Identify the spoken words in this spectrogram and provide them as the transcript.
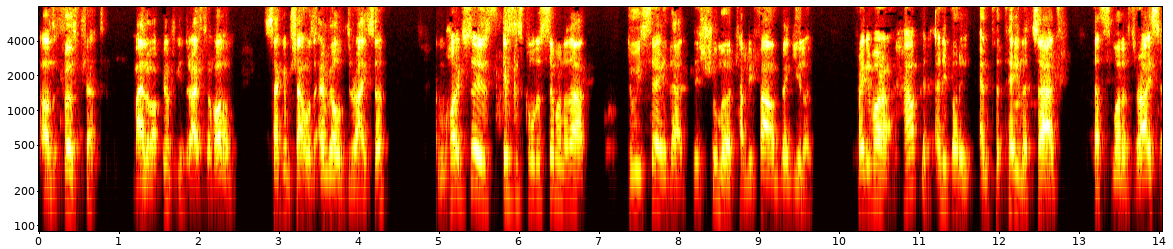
That was the first pshat. Second pshat was every old deraisa. And machlekes says, is this called a simon or not? Do we say that the shuma can be found ben giloi? How can anybody entertain a tzad that's one of deraisa?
